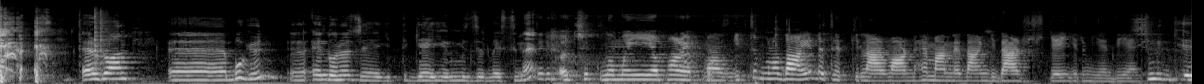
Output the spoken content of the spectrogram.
Erdoğan e, bugün e, Endonezya'ya gitti G20 zirvesine. Üstelik açıklamayı yapar yapmaz gitti. Buna dair de tepkiler vardı. Hemen neden gider G20'ye diye. Şimdi e,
